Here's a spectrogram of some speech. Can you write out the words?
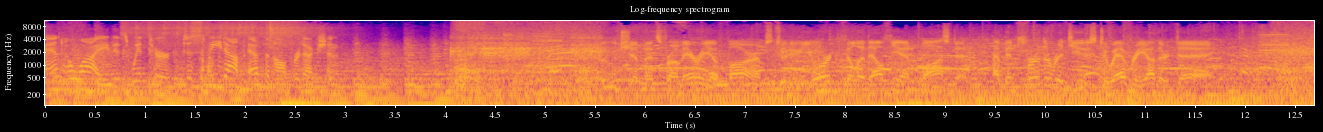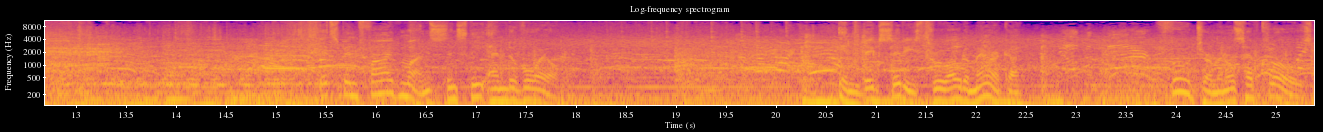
and Hawaii this winter to speed up ethanol production. Food shipments from area farms to New York, Philadelphia, and Boston have been further reduced to every other day. It's been five months since the end of oil. In big cities throughout America, food terminals have closed.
